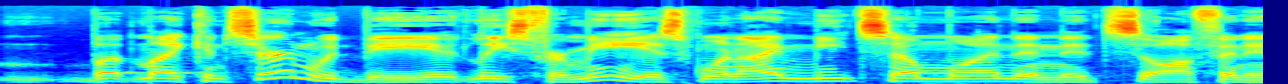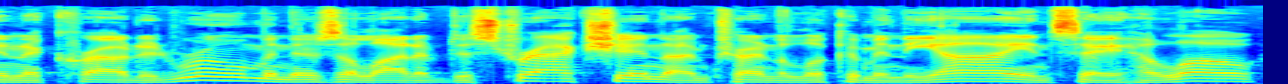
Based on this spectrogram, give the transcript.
But my concern would be, at least for me, is when I meet someone and it's often in a crowded room and there's a lot of distraction, I'm trying to look them in the eye and say hello,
